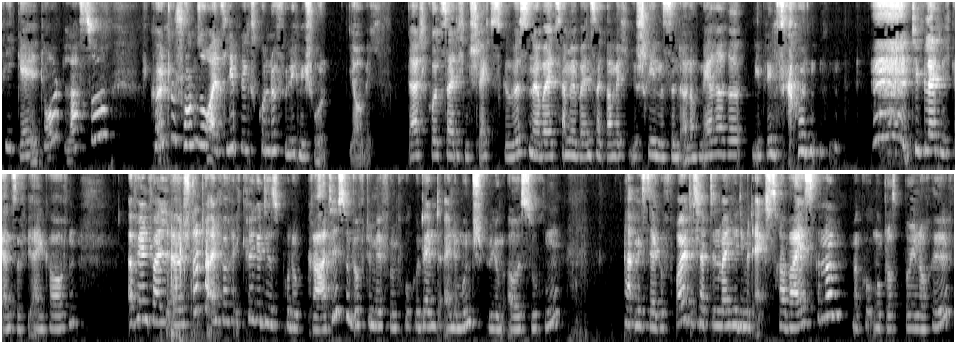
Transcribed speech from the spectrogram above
viel Geld dort lasse. Ich könnte schon so als Lieblingskunde fühle ich mich schon, glaube ich. Da hatte ich kurzzeitig ein schlechtes Gewissen, aber jetzt haben mir bei Instagram welche geschrieben, es sind auch noch mehrere Lieblingskunden, die vielleicht nicht ganz so viel einkaufen. Auf jeden Fall äh, stand da einfach, ich kriege dieses Produkt gratis und durfte mir von Prokodent eine Mundspülung aussuchen. Hat mich sehr gefreut. Ich habe den mal hier die mit extra weiß genommen. Mal gucken, ob das bei mir noch hilft.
